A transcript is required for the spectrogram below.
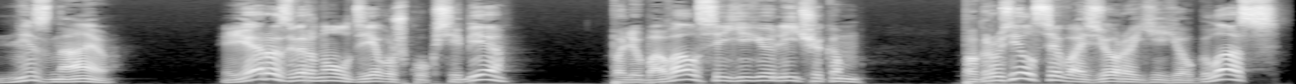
«Не знаю. Я развернул девушку к себе, полюбовался ее личиком, погрузился в озера ее глаз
